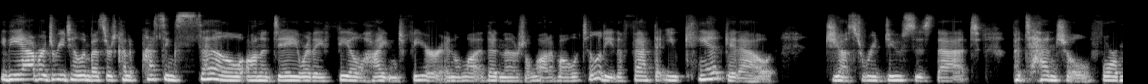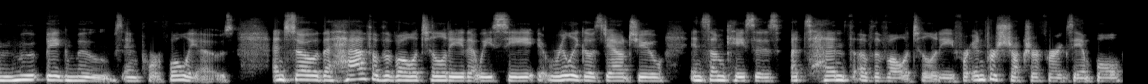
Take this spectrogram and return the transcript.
the average retail investor is kind of pressing sell on a day where they feel heightened fear and a lot then there's a lot of volatility. The fact that you can't get out just reduces that potential for mo- big moves in portfolios. And so the half of the volatility that we see, it really goes down to, in some cases, a tenth of the volatility. For infrastructure, for example,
